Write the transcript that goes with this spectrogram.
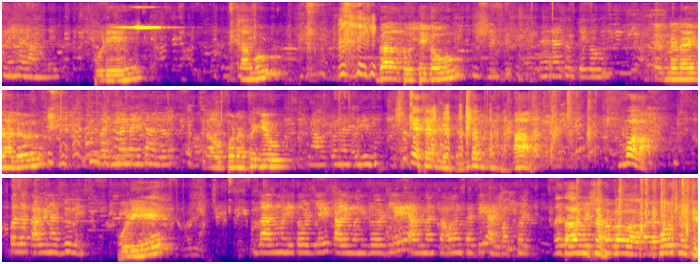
स्नेहा लांबले. पुढे. सांगू? घरात होते गहू. घरात होते गहू. लग्न नाही झालं. लग्न नाही झालं. नाव कोणाचं घेऊ? नाव कोणाचं घेऊ? दम. हा. बोला. पलक अविनाश जुले पुढे. लाल मणी तोडले काळे मणी जोडले अविनाश चव्हाणसाठी आई बाप सोडले नाही तर आम्ही काय परत नसते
